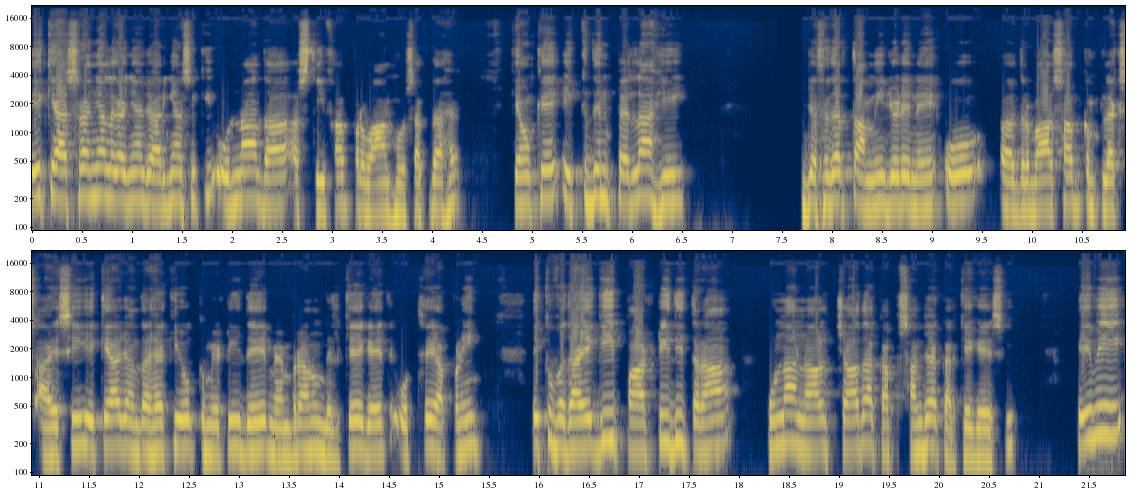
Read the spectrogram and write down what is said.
ਇਹ ਕਿਆਸਰਾਈਆਂ ਲਗਾਈਆਂ ਜਾ ਰਹੀਆਂ ਸੀ ਕਿ ਉਹਨਾਂ ਦਾ ਅਸਤੀਫਾ ਪ੍ਰਵਾਨ ਹੋ ਸਕਦਾ ਹੈ, ਕਿਉਂਕਿ ਇੱਕ ਦਿਨ ਪਹਿਲਾਂ ਹੀ ਜਥੇਦਾਰ ਧਾਮੀ ਜਿਹੜੇ ਨੇ ਉਹ ਦਰਬਾਰ ਸਾਹਿਬ ਕੰਪਲੈਕਸ ਆਏ ਸੀ। ਇਹ ਕਿਹਾ ਜਾਂਦਾ ਹੈ ਕਿ ਉਹ ਕਮੇਟੀ ਦੇ ਮੈਂਬਰਾਂ ਨੂੰ ਮਿਲ ਕੇ ਗਏ ਤੇ ਉੱਥੇ ਆਪਣੀ ਇੱਕ ਵਿਦਾਇਗੀ ਪਾਰਟੀ ਦੀ ਤਰ੍ਹਾਂ ਉਹਨਾਂ ਨਾਲ ਚਾਹ ਦਾ ਕੱਪ ਸਾਂਝਾ ਕਰਕੇ ਗਏ ਸੀ। ਇਹ ਵੀ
